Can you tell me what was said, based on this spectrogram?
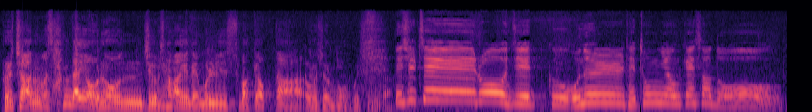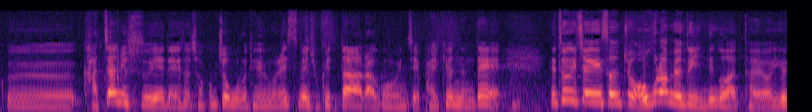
그렇지 않으면 상당히 어려운 지금 네. 상황에 내몰릴 수밖에 없다고 저는 보고 있습니다. 근데 실제로 이제 그 오늘 대통령께서도 그 가짜 뉴스에 대해서 적극적으로 대응을 했으면 좋겠다라고 이제 밝혔는데 대통령 입장에서는 좀 억울한 면도 있는 것 같아요. 이거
